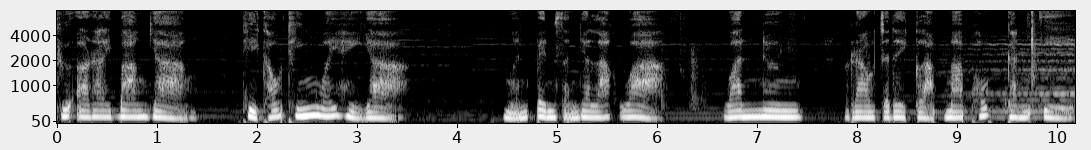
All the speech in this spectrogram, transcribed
คืออะไรบางอย่างที่เขาทิ้งไว้ให้ยาเหมือนเป็นสัญญลักษณ์ว่า วันหนึ่งเราจะได้กลับมาพบกันอีก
